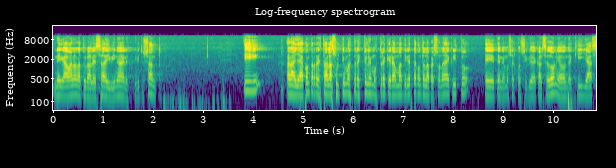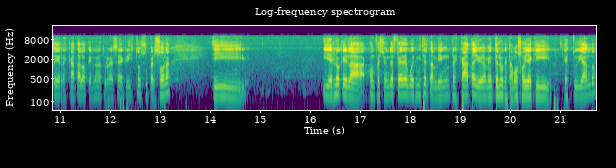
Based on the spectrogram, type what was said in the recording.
negaban la naturaleza divina del Espíritu Santo. Y para ya contrarrestar las últimas tres que les mostré que eran más directas contra la persona de Cristo, eh, tenemos el concilio de Calcedonia, donde aquí ya se rescata lo que es la naturaleza de Cristo, su persona, y, es lo que la confesión de fe de Westminster también rescata, y obviamente es lo que estamos hoy aquí estudiando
